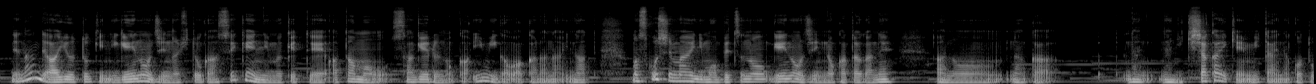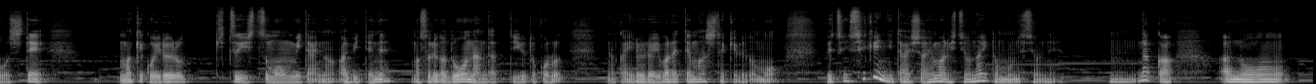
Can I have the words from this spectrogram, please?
で、なんでああいう時に芸能人の人が世間に向けて頭を下げるのか意味がわからないな。まあ、少し前にも別の芸能人の方がね、あのーなんか、な何、記者会見みたいなことをして、まあ、結構いろいろきつい質問みたいな浴びてね、まあ、それがどうなんだっていうところ、なんかいろいろ言われてましたけれども、別に世間に対して謝る必要ないと思うんですよね。うん、なんか、あのー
